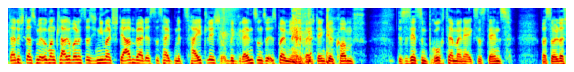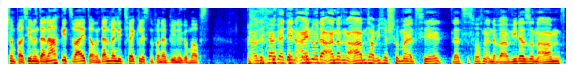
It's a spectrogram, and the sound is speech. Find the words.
dadurch, dass mir irgendwann klar geworden ist, dass ich niemals sterben werde, ist das halt mit zeitlich begrenzt und so ist bei mir. Weil ich denke, komm, das ist jetzt ein Bruchteil meiner Existenz. Was soll da schon passieren? Und danach geht's weiter. Und dann werden die Tracklisten von der Bühne gemobst. Also ich habe ja den einen oder anderen Abend, habe ich ja schon mal erzählt, letztes Wochenende war wieder so ein Abend,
